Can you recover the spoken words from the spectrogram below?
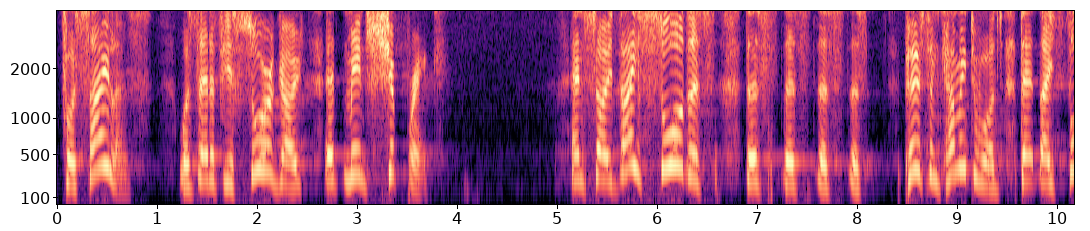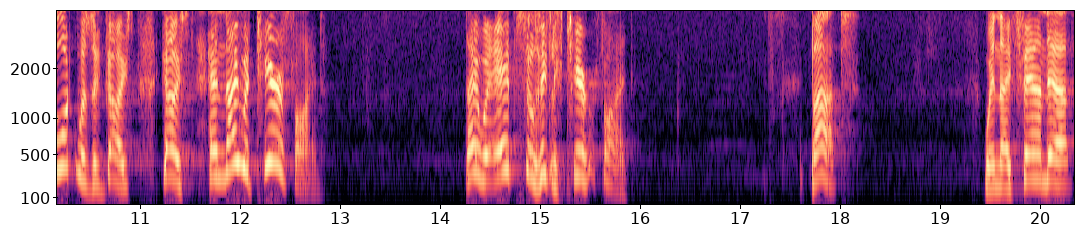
for sailors was that if you saw a goat, it meant shipwreck. And so they saw this, this, this, this, this person coming towards that they thought was a ghost, ghost, and they were terrified. They were absolutely terrified. But when they found out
